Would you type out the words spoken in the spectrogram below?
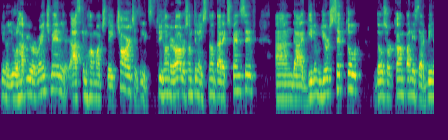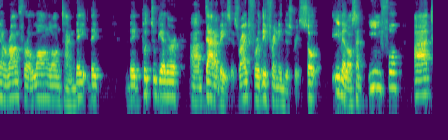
you know, you will have your arrangement, ask them how much they charge. I think it's $300 or something like it's not that expensive. And uh, give them your zip code. Those are companies that have been around for a long, long time. They, they, they put together uh, databases, right, for different industries. So email us at info at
